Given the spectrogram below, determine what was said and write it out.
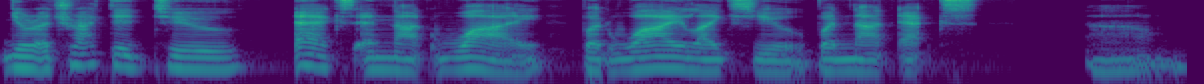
you're attracted to X and not Y, but Y likes you, but not X. Um,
